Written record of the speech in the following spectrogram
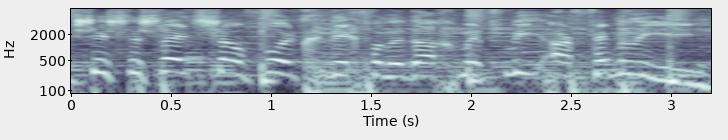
Sister Sledge zo voor het gedicht van de dag met We Are Family.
